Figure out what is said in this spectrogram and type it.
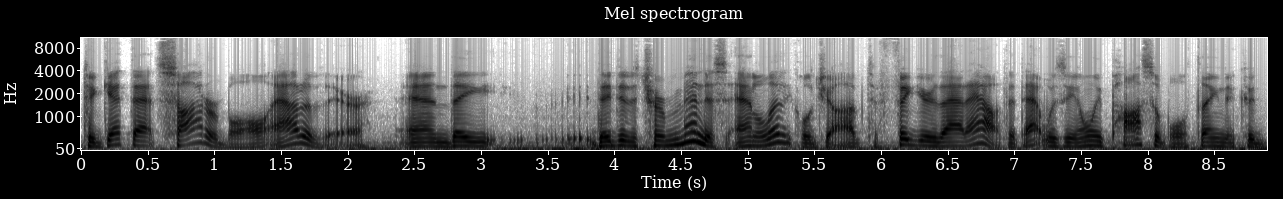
to get that solder ball out of there, and they they did a tremendous analytical job to figure that out, that that was the only possible thing that could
